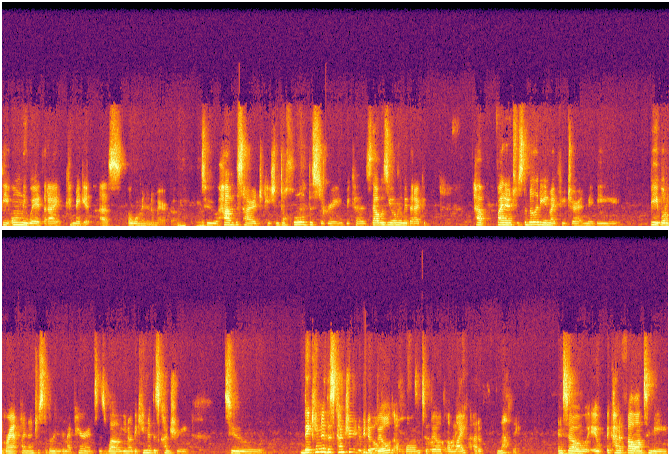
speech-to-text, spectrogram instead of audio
the only way that i could make it as a woman in america Mhm. to have this higher education to hold this degree because that was the only way that i could have financial stability in my future and maybe be able to grant financial stability to my parents as well. You know, they came to this country to they came to this country to build a home, to build a life out of nothing. And so it, it kind of fell onto me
